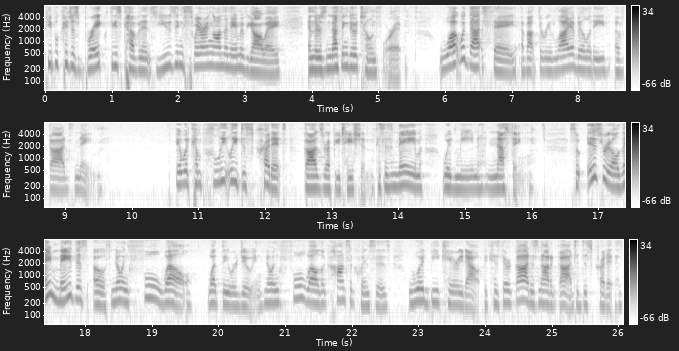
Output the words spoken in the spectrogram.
People could just break these covenants using swearing on the name of Yahweh, and there's nothing to atone for it. What would that say about the reliability of God's name? It would completely discredit God's reputation because his name would mean nothing. So, Israel, they made this oath knowing full well what they were doing, knowing full well the consequences would be carried out because their God is not a God to discredit his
